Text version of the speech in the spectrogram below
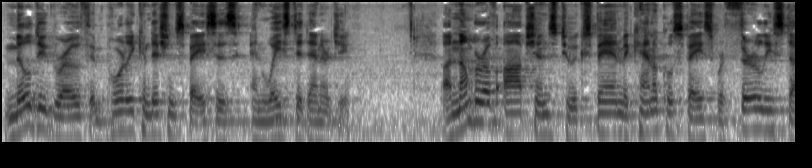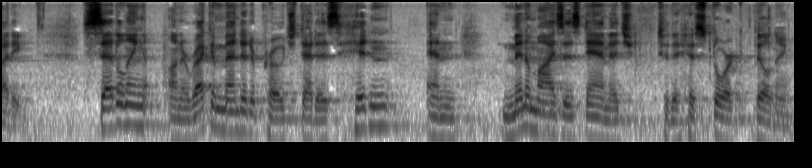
mildew growth in poorly conditioned spaces, and wasted energy. A number of options to expand mechanical space were thoroughly studied, settling on a recommended approach that is hidden and minimizes damage to the historic building.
